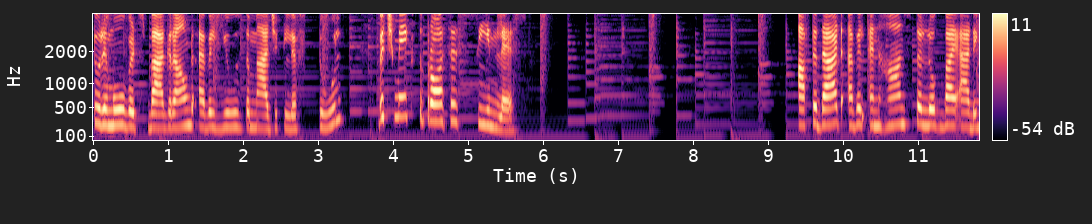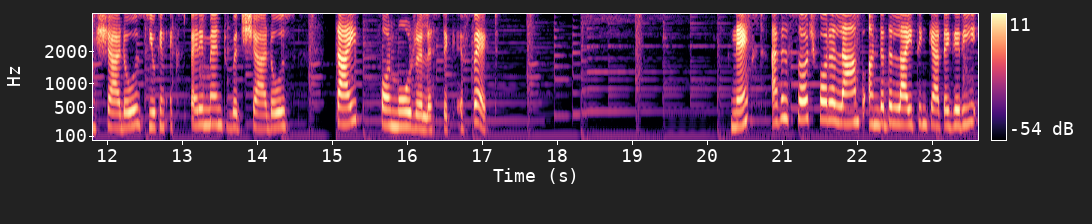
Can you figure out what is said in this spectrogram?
To remove its background, I will use the Magic Lift tool, which makes the process seamless. After that, I will enhance the look by adding shadows. You can experiment with shadows type for more realistic effect. Next, I will search for a lamp under the lighting category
